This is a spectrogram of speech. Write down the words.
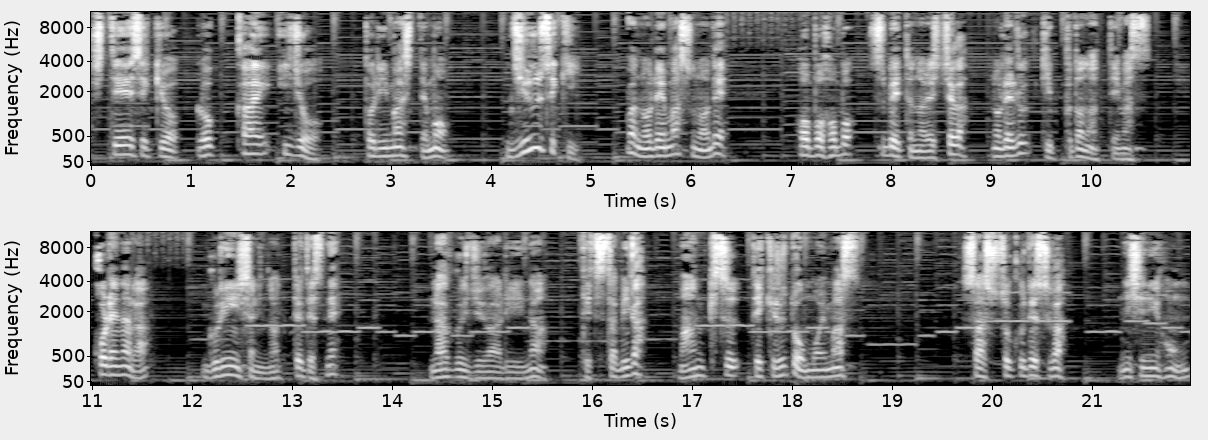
指定席を6回以上取りましても、自由席は乗れますので、ほぼほぼ全ての列車が乗れる切符となっています。これなら、グリーン車に乗ってですね、ラグジュアリーな鉄旅が満喫できると思います。早速ですが、西日本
